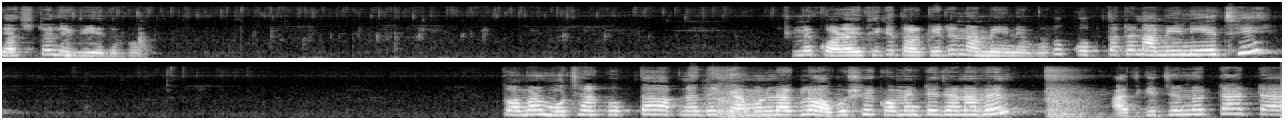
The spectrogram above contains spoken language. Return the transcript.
গ্যাসটা লিভিয়ে দেবো। আমি কড়াই থেকে তরকারিটা নামিয়ে নেব। তো কোপ্তাটা নামিয়ে নিয়েছি। তো আমার মোছার কোপ্তা আপনাদের কেমন লাগল অবশ্যই কমেন্টে জানাবেন। আজকের জন্য টাটা।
